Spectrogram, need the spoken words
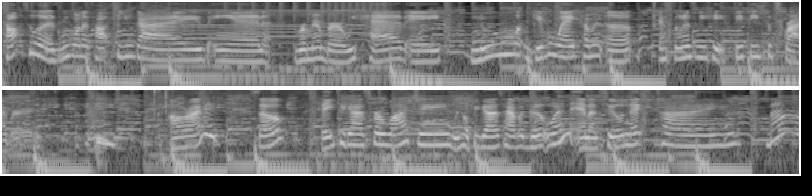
Talk to us. We want to talk to you guys. And remember, we have a new giveaway coming up as soon as we hit 50 subscribers. All right. So, thank you guys for watching. We hope you guys have a good one. And until next time, Bye.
